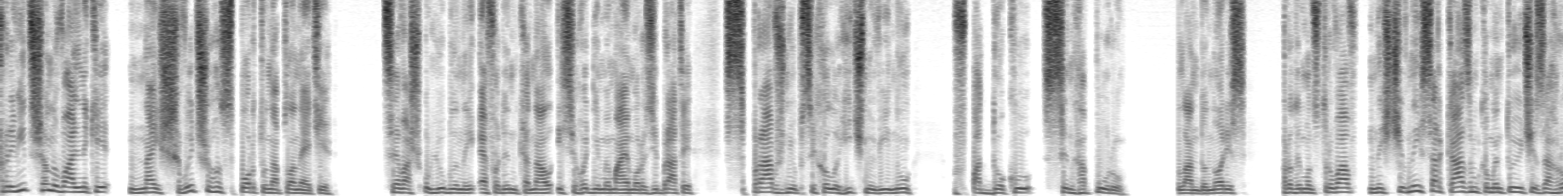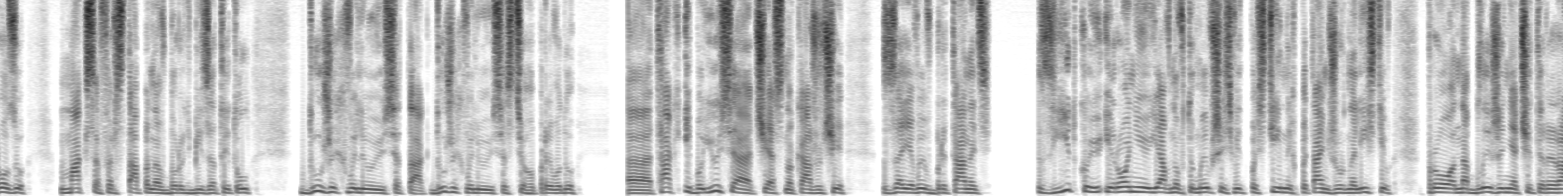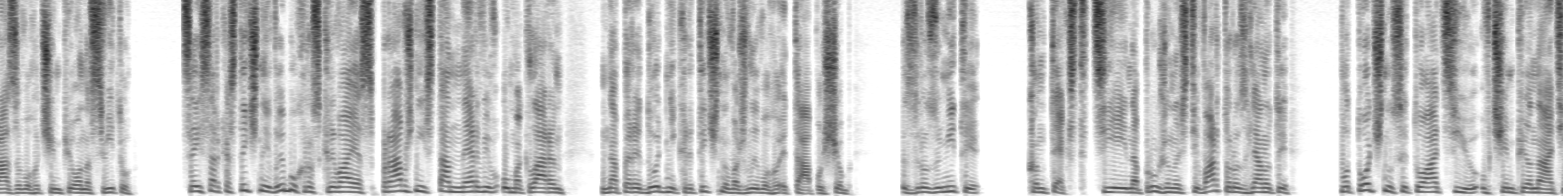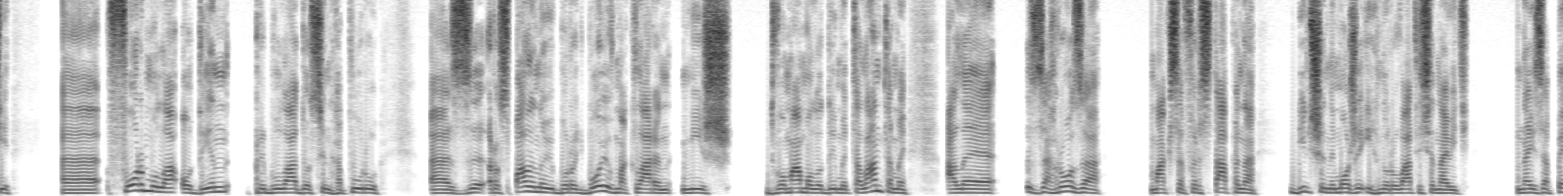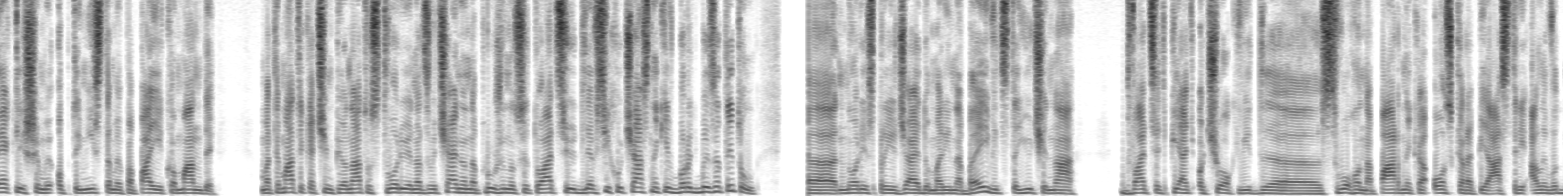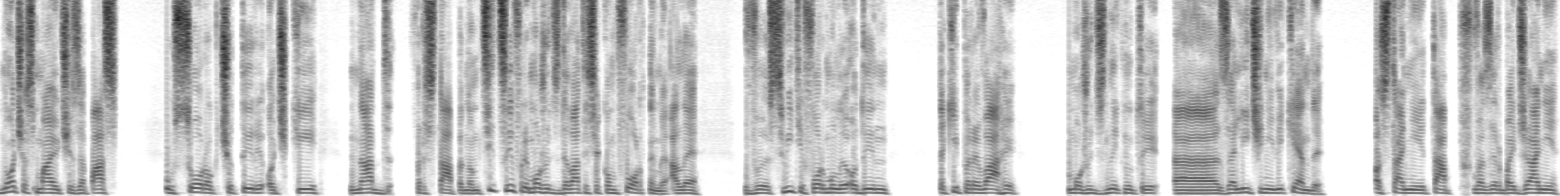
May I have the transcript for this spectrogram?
Привіт, шанувальники найшвидшого спорту на планеті. Це ваш улюблений F1 канал, і сьогодні ми маємо розібрати справжню психологічну війну в падоку Сингапуру. Ландо Норріс продемонстрував нищівний сарказм, коментуючи загрозу Макса Ферстапена в боротьбі за титул. Дуже хвилююся так, дуже хвилююся з цього приводу. Е, так і боюся, чесно кажучи, заявив британець з гідкою іронією, явно втомившись від постійних питань журналістів про наближення чотириразового чемпіона світу. Цей саркастичний вибух розкриває справжній стан нервів у Макларен напередодні критично важливого етапу. Щоб зрозуміти контекст цієї напруженості, варто розглянути поточну ситуацію в чемпіонаті. Е, Формула 1 прибула до Сингапуру е, з розпаленою боротьбою в Макларен між двома молодими талантами, але загроза Макса Ферстапена більше не може ігноруватися навіть найзапеклішими оптимістами папаї команди. Математика чемпіонату створює надзвичайно напружену ситуацію для всіх учасників боротьби за титул. Е, Норріс приїжджає до Маріна Бей, відстаючи на 25 очок від е, свого напарника Оскара Піастрі, але водночас маючи запас у 44 очки над Ферстапеном. Ці цифри можуть здаватися комфортними, але в світі Формули 1 такі переваги можуть зникнути е, за лічені вікенди. Останній етап в Азербайджані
